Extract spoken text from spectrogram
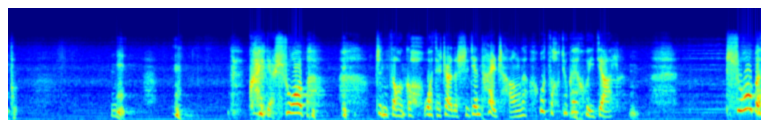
不，快点说吧！真糟糕，我在这儿的时间太长了，我早就该回家了。说吧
